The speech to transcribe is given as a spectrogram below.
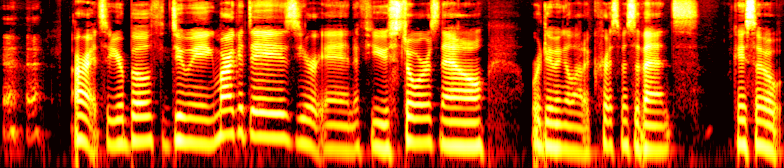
All right, so you're both doing market days. You're in a few stores now. We're doing a lot of Christmas events. Okay, so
